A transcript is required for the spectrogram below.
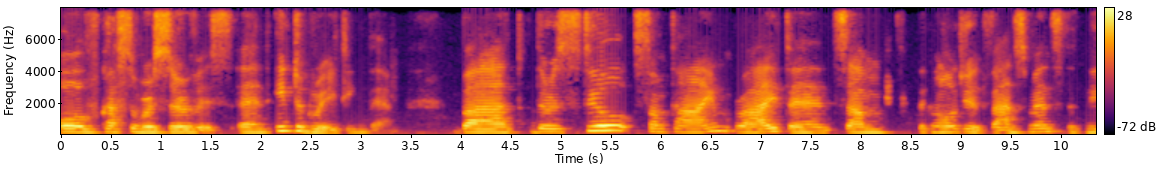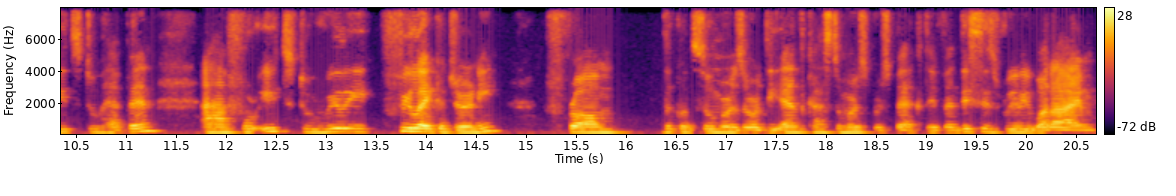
of customer service and integrating them. But there's still some time, right, and some technology advancements that needs to happen uh, for it to really feel like a journey from the consumers or the end customers perspective and this is really what i'm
